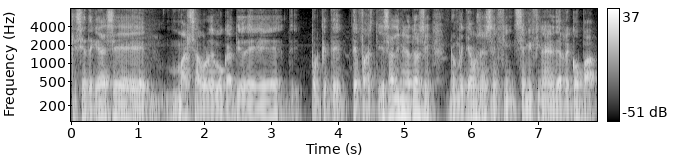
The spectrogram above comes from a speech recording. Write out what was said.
que se te queda ese mal sabor de boca, tío, de, de- porque te, te fastidia. Esa eliminatoria, sí, nos metíamos en semifinales de Recopa.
